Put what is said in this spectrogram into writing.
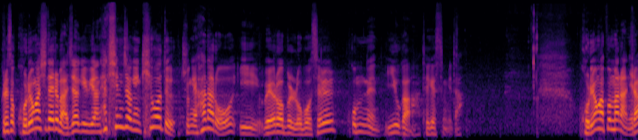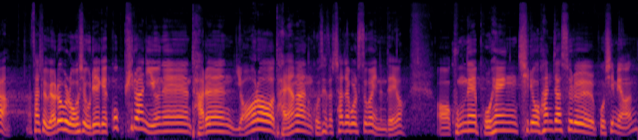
그래서 고령화 시대를 맞이하기 위한 핵심적인 키워드 중에 하나로 이 웨어러블 로봇을 꼽는 이유가 되겠습니다. 고령화뿐만 아니라 사실 웨어러블 로봇이 우리에게 꼭 필요한 이유는 다른 여러 다양한 곳에서 찾아볼 수가 있는데요. 어, 국내 보행 치료 환자 수를 보시면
